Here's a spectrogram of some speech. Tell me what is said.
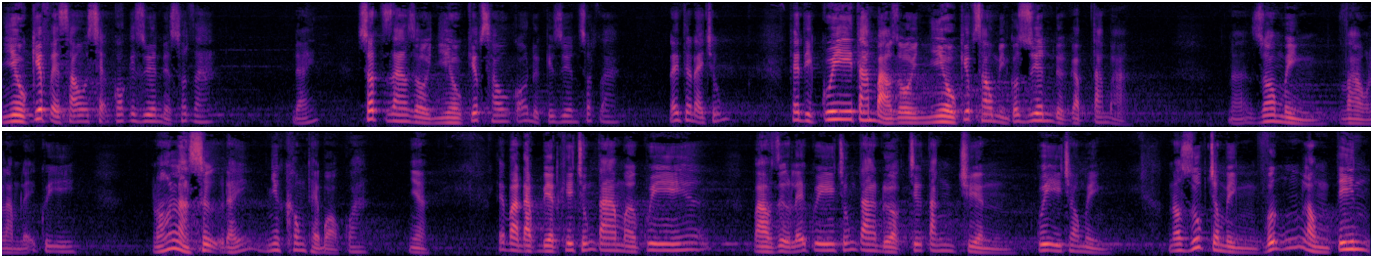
nhiều kiếp về sau sẽ có cái duyên để xuất ra. Đấy. Xuất ra rồi nhiều kiếp sau có được cái duyên xuất ra. Đấy thưa đại chúng. Thế thì quy tam bảo rồi nhiều kiếp sau mình có duyên được gặp tam bảo. Đó, do mình vào làm lễ quy y nó là sự đấy, nhưng không thể bỏ qua, nha. Thế và đặc biệt khi chúng ta mà quy, vào dự lễ quy, chúng ta được chư tăng truyền quy y cho mình. Nó giúp cho mình vững lòng tin.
